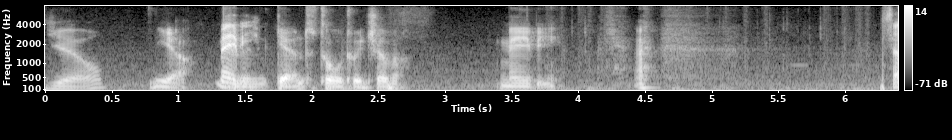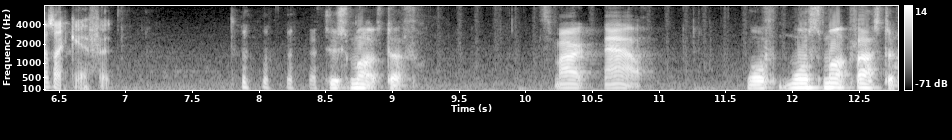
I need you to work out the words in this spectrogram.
Yeah. Yeah. Maybe. And get them to talk to each other. Maybe. sounds like effort. Do smart stuff. Smart now. More, more smart, faster.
